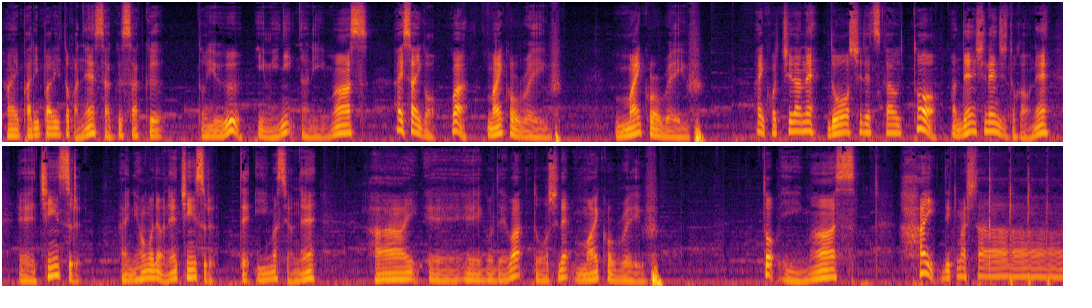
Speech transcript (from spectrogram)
はい、パリパリとかね、サクサクという意味になります。はい、最後はマイクロウェーブ。マイクロウェーブ。はい、こちらね、動詞で使うと、まあ、電子レンジとかをね、えー、チンする。はい、日本語ではね、チンするって言いますよね。はい、えー、英語では動詞でマイクロウェーブと言います。はい、できました。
